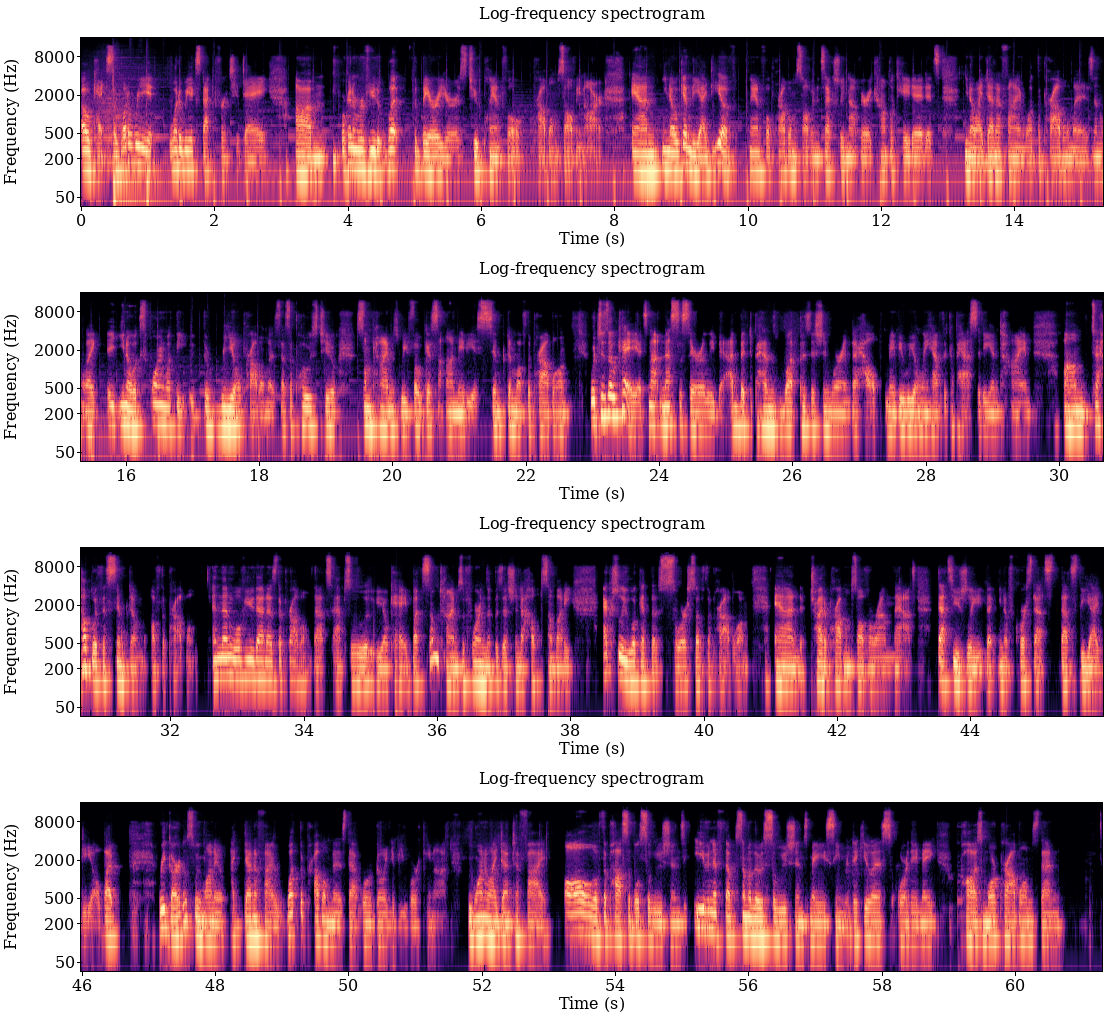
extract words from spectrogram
Okay, so what do we what do we expect for today? Um, we're going to review the, what the barriers to planful problem solving are, and you know, again, the idea of planful problem solving it's actually not very complicated. It's you know identifying what the problem is and like you know exploring what the the real problem is, as opposed to sometimes we focus on maybe a symptom of the problem, which is okay. It's not necessarily bad, but depends what position we're in to help. Maybe we only have the capacity and time um, to help with a symptom of the problem. And then we'll view that as the problem. That's absolutely okay. But sometimes, if we're in the position to help somebody, actually look at the source of the problem and try to problem solve around that. That's usually that, you know, of course, that's that's the ideal. But regardless, we want to identify what the problem is that we're going to be working on. We want to identify all of the possible solutions, even if the, some of those solutions may seem ridiculous or they may cause more problems than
